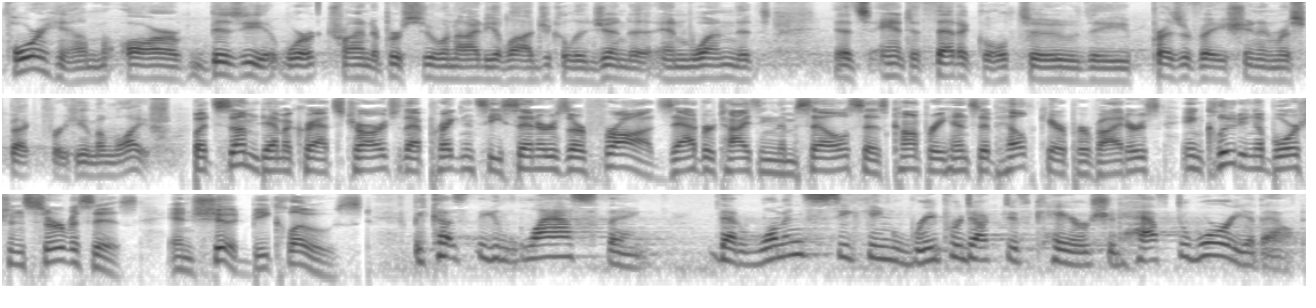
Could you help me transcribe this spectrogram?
for him are busy at work trying to pursue an ideological agenda and one that's, that's antithetical to the preservation and respect for human life. But some Democrats charge that pregnancy centers are frauds, advertising themselves as comprehensive health care providers, including abortion services, and should be closed. Because the last thing that a woman seeking reproductive care should have to worry about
